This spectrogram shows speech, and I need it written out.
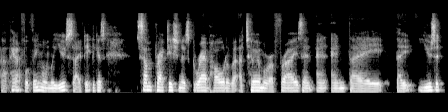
a powerful thing when we use safety because some practitioners grab hold of a, a term or a phrase and and and they they use it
